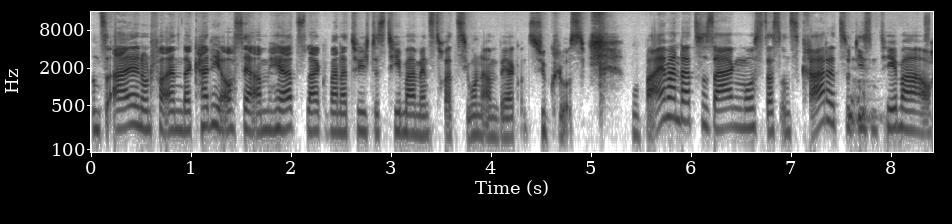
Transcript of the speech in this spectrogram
uns allen und vor allem der Kadi auch sehr am Herz lag, war natürlich das Thema Menstruation am Berg und Zyklus. Wobei man dazu sagen muss, dass uns gerade zu diesem Thema auch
